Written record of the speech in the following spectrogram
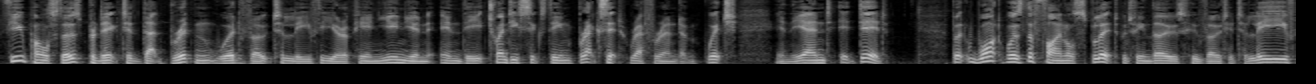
Few pollsters predicted that Britain would vote to leave the European Union in the 2016 Brexit referendum, which, in the end, it did. But what was the final split between those who voted to leave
